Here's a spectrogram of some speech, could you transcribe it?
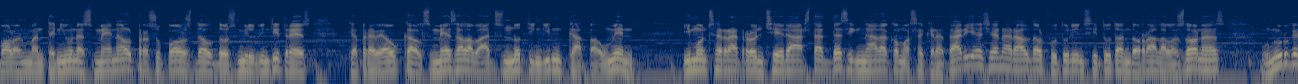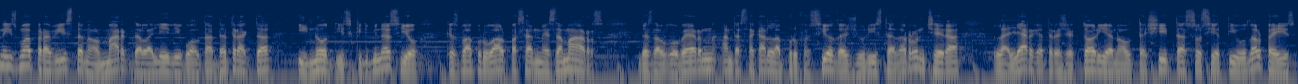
Volen mantenir una esmena al pressupost del 2023 que preveu que els més elevats no tinguin cap augment i Montserrat Ronxera ha estat designada com a secretària general del futur Institut Andorrà de les Dones, un organisme previst en el marc de la Llei d'Igualtat de Tracte i no discriminació que es va aprovar el passat mes de març. Des del govern han destacat la professió de jurista de Ronxera, la llarga trajectòria en el teixit associatiu del país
